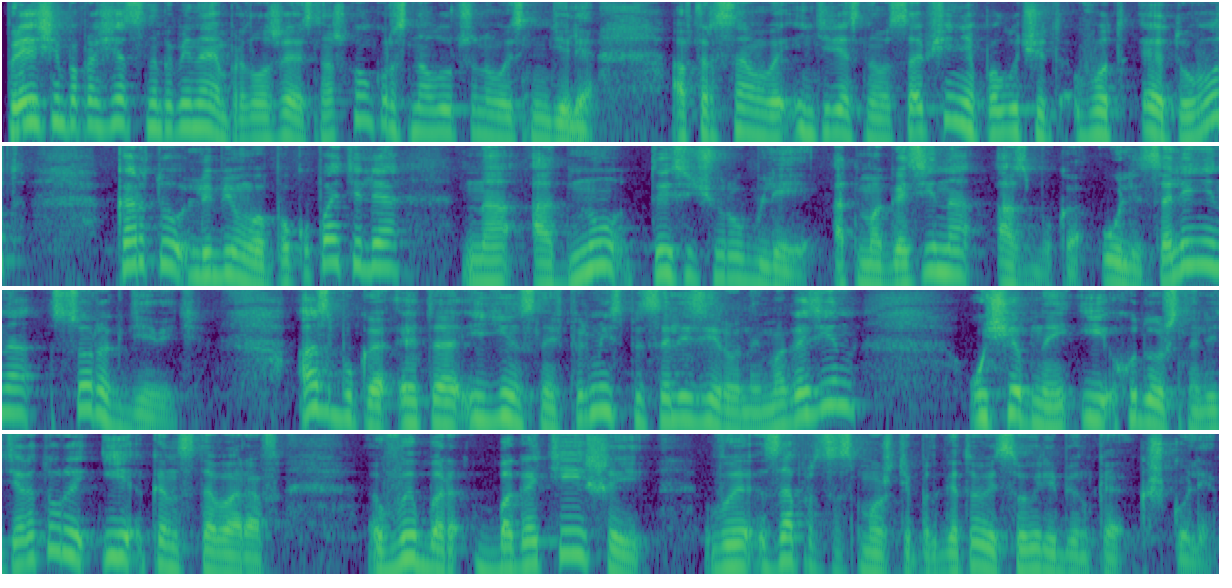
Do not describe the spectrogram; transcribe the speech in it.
Прежде чем попрощаться, напоминаем, продолжается наш конкурс на лучшую новость недели. Автор самого интересного сообщения получит вот эту вот карту любимого покупателя на одну тысячу рублей от магазина «Азбука», улица Ленина, 49. «Азбука» – это единственный в Перми специализированный магазин учебной и художественной литературы и констоваров. Выбор богатейший, вы запросто сможете подготовить своего ребенка к школе.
